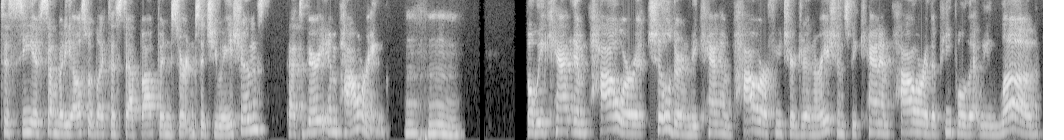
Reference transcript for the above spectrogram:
to see if somebody else would like to step up in certain situations. That's very empowering. Mm-hmm but we can't empower children. We can't empower future generations. We can't empower the people that we love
